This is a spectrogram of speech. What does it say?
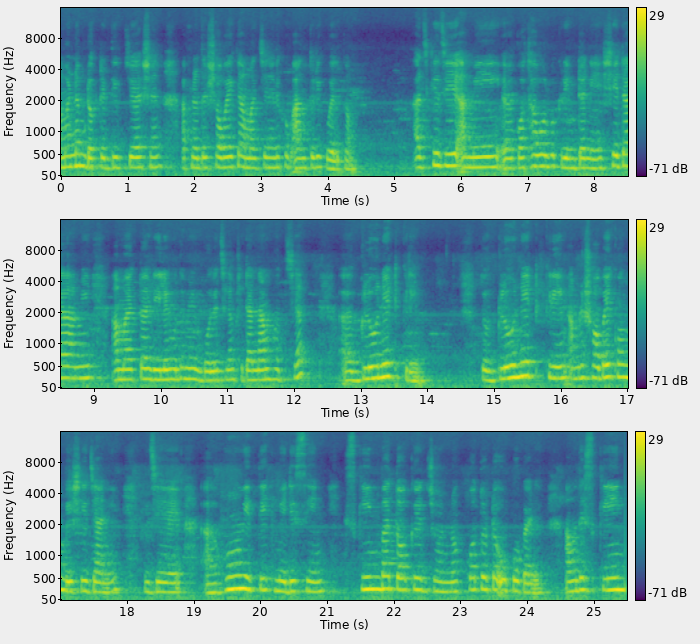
আমার নাম ডক্টর দীপ জয়া সেন। আপনাদের সবাইকে আমার চ্যানেলে খুব আন্তরিক ওয়েলকাম আজকে যে আমি কথা বলব ক্রিমটা নিয়ে, সেটা আমি আমার একটা রিলের মধ্যে আমি বলেছিলাম, সেটার নাম হচ্ছে গ্লোনেট ক্রিম। তো গ্লোনেট ক্রিম আমরা সবাই কম বেশি জানি যে হোমিওপ্যাথিক মেডিসিন স্কিন বা ত্বকের জন্য কতটা উপকারী? আমাদের স্কিন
